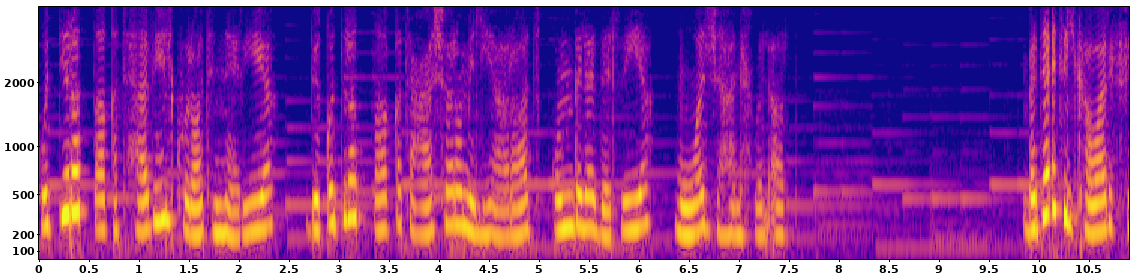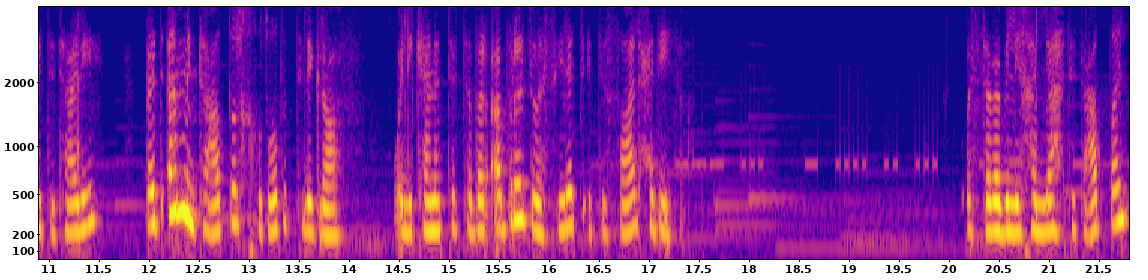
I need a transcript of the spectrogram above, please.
قدرت طاقة هذه الكرات النارية بقدرة طاقة عشرة مليارات قنبلة ذرية موجهة نحو الأرض. بدأت الكوارث في التتالي بدءا من تعطل خطوط التلغراف واللي كانت تعتبر أبرز وسيلة اتصال حديثة. والسبب اللي خلاها تتعطل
